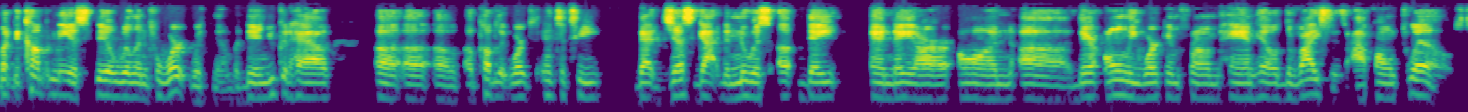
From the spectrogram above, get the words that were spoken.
but the company is still willing to work with them. But then you could have a, a, a public works entity that just got the newest update and they are on uh, they're only working from handheld devices iphone 12s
